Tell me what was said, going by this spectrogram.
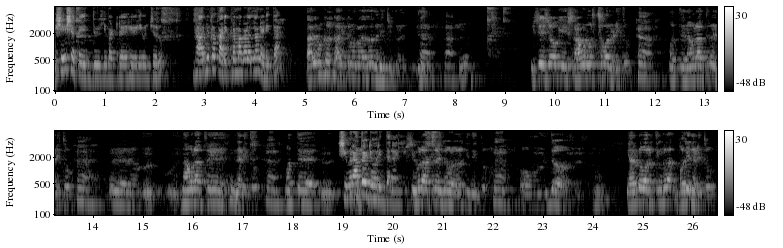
ವಿಶೇಷತೆ ಇದ್ದು ಇಲ್ಲಿ ಭಟ್ರೆ? ಹೇಳಿ ಒಂಚೂರು. ಧಾರ್ಮಿಕ ಕಾರ್ಯಕ್ರಮಗಳೆಲ್ಲ ನಡೀತಾ? ಧಾರ್ಮಿಕ ಕಾರ್ಯಕ್ರಮಗಳೆಲ್ಲ ನಡೀತಿದ್ರು. ವಿಶೇಷವಾಗಿ ಶ್ರಾವಣೋತ್ಸವ ನಡೀತು. ಮತ್ತೆ ನವರಾತ್ರಿ ನಡೀತು. ನವರಾತ್ರಿ ನಡೀತು. ಮತ್ತೆ ಶಿವರಾತ್ರಿ ಜೋರಿದ್ದನ ಇಲ್ಲಿ ಶಿವರಾತ್ರಿ ಜೋರ್ ಇದಿದ್ದು ಇದು ಎರಡೂವರೆ ತಿಂಗಳ ಬಲಿ ನಡೀತು.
